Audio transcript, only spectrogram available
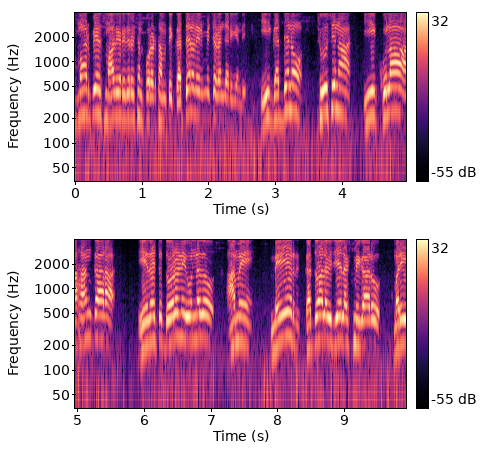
ఎంఆర్పిఎస్ మాదిగ రిజర్వేషన్ పోరాట సమితి గద్దెను నిర్మించడం జరిగింది. ఈ గద్దెను చూసిన ఈ కుల అహంకార ఏదైతే ధోరణి ఉన్నదో ఆమె మేయర్ గద్వాల విజయలక్ష్మి గారు మరి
